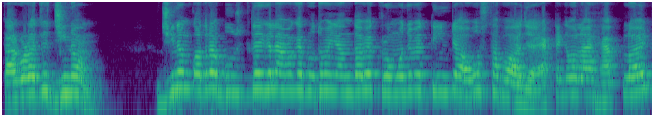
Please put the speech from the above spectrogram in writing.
তারপর আছে জিনম। জিনম কথাটা বুঝতে গেলে আমাকে প্রথমে জানতে হবে, ক্রোমোজোমের তিনটে অবস্থা পাওয়া যায়। একটাকে বলা হয় হ্যাপ্লয়েড,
